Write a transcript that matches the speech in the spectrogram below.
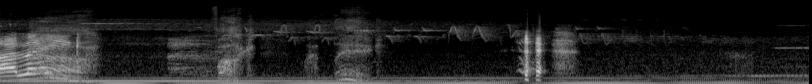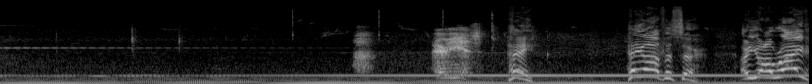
My leg! Fuck. My leg. There he is. Hey! Hey, officer! Are you all right?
